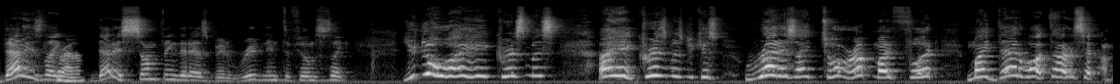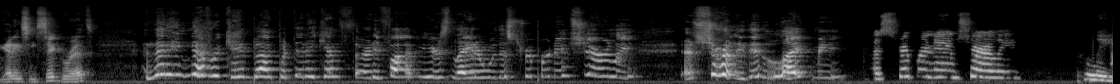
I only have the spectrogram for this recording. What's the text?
That is like that is something that has been written into films. It's like, you know, I hate Christmas. I hate Christmas because right as I tore up my foot, my dad walked out and said, "I'm getting some cigarettes." And then he never came back, but then he came 35 years later with a stripper named Shirley. And Shirley didn't like me. A stripper named Shirley? Please.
